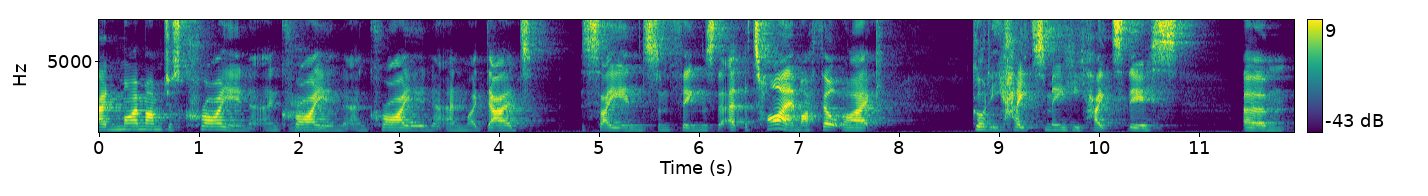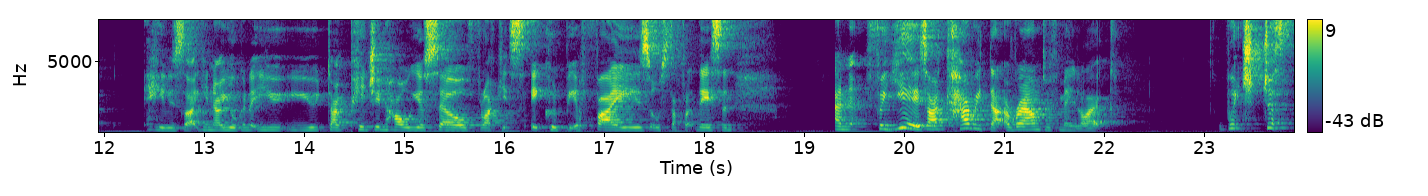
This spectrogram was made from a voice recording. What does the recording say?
And my mum just crying and crying and crying, and my dad saying some things that at the time I felt like, God, he hates me. He hates this. Um, he was like, you know, you're gonna you you don't pigeonhole yourself. Like it's it could be a phase or stuff like this. And and for years I carried that around with me, like, which just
